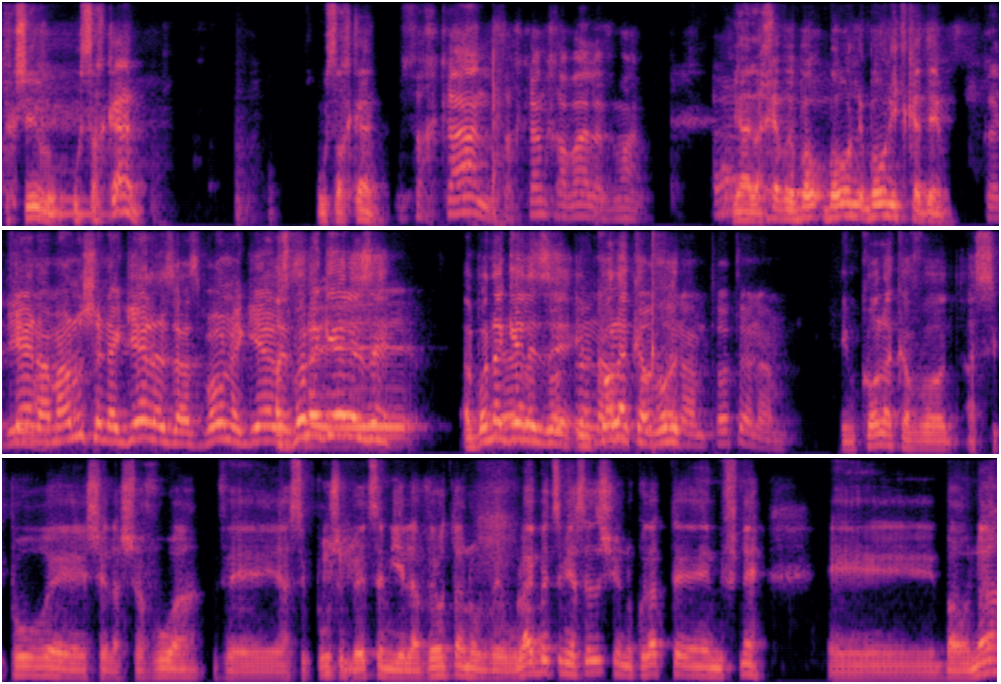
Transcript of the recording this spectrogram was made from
תקשיבו, הוא שחקן. הוא שחקן. הוא שחקן, הוא שחקן חבל הזמן. יאללה, חבר'ה, בואו נתקדם. כן, אמרנו שנגיע לזה, אז בואו נגיע לזה. אז בואו נגיע לזה. אז בואו נגיע לזה, עם כל הכבוד, טוטנהאם, טוטנהאם. עם כל הכבוד, הסיפור אה, של השבוע, והסיפור שבעצם ילווה אותנו, ואולי בעצם יעשה איזושהי נקודת אה, מפנה אה, בעונה,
